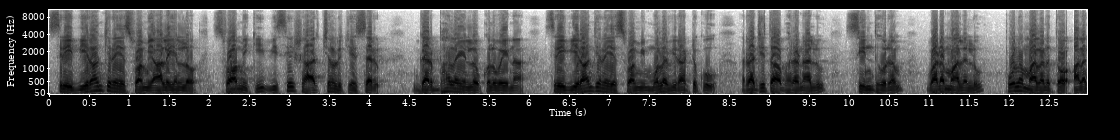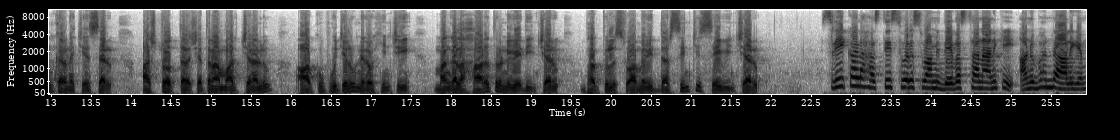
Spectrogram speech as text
శ్రీ వీరాంజనేయ స్వామి ఆలయంలో స్వామికి విశేష అర్చనలు చేశారు. గర్భాలయంలో కొలువైన శ్రీ వీరాంజనేయ స్వామి మూల విరాట్టుకు రజితాభరణాలు సింధూరం వడమాలలు పూలమాలలతో అలంకరణ చేశారు. అష్టోత్తర శతనామార్చనలు ఆకుపూజలు నిర్వహించి మంగళహారతులు నివేదించారు. భక్తులు స్వామిని దర్శించి సేవించారు. శ్రీకాళహస్తీశ్వర స్వామి దేవస్థానానికి అనుబంధ ఆలయం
